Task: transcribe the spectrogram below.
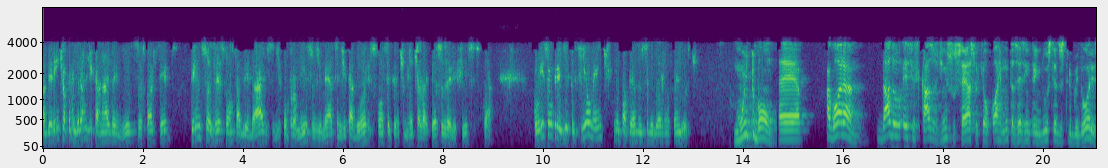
aderente ao programa de canais da indústria, seus parceiros, tendo suas responsabilidades de compromissos, de metas, indicadores, consequentemente ela vai ter seus benefícios. Tá? Com isso, eu acredito fielmente no papel do distribuidor junto com a indústria. Muito bom. É, agora, dado esses casos de insucesso que ocorrem muitas vezes entre indústria e distribuidores,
